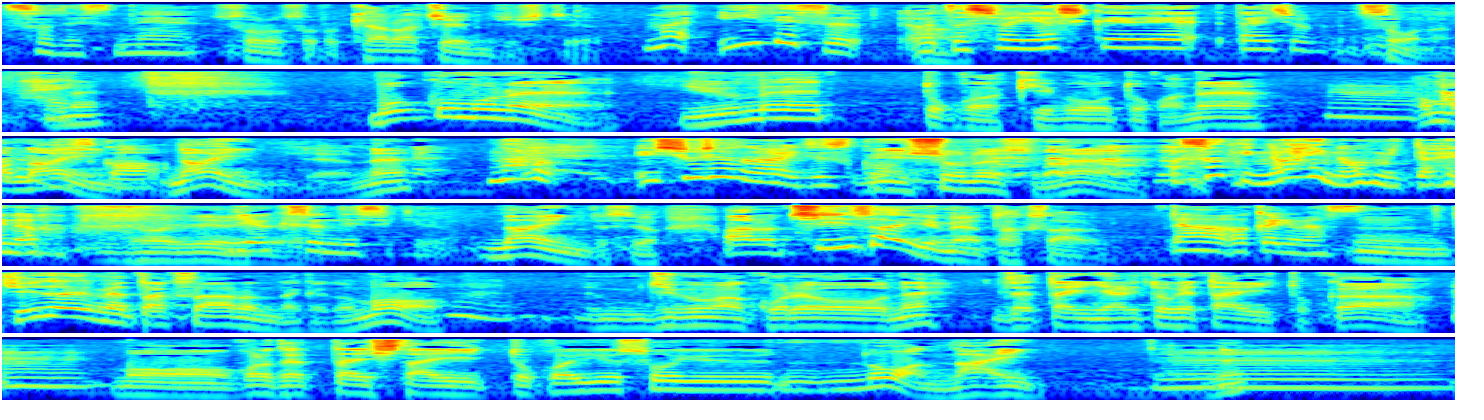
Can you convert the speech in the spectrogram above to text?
そうですね。そろそろキャラチェンジして。まあいいです。私は癒し系で大丈夫そうなんですね。はい。僕もね、夢とか希望とかね、うん。あんまないないんだよね。な一緒じゃないですか？一緒ですね。あさっきないの？みたいなリアクションでしたけど。ないんですよ。あの小さい夢はたくさんある。あわかります、うん、小さい夢はたくさんあるんだけども、自分はこれをね絶対にやり遂げたいとか、ん。もうこれ絶対したいとかいうそういうのはない。んだようね。ん。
